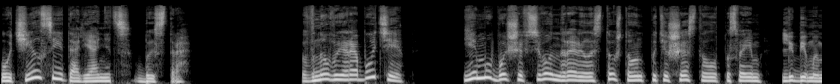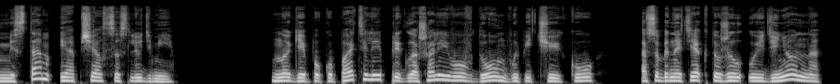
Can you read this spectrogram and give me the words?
Учился итальянец быстро. В новой работе ему больше всего нравилось то, что он путешествовал по своим любимым местам и общался с людьми. Многие покупатели приглашали его в дом выпить чайку, особенно те, кто жил уединенно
